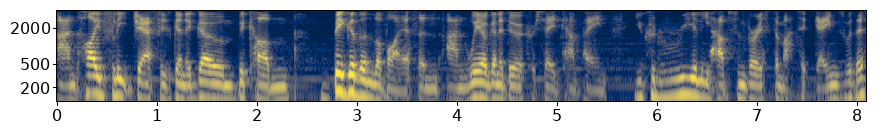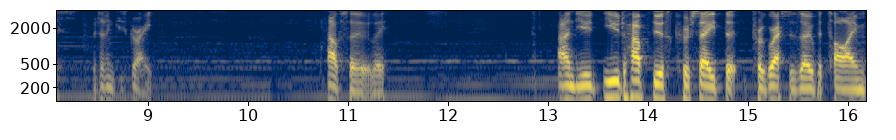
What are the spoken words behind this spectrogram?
and hive fleet jeff is going to go and become bigger than leviathan and we are going to do a crusade campaign you could really have some very thematic games with this which i think is great Absolutely. And you you'd have the crusade that progresses over time.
